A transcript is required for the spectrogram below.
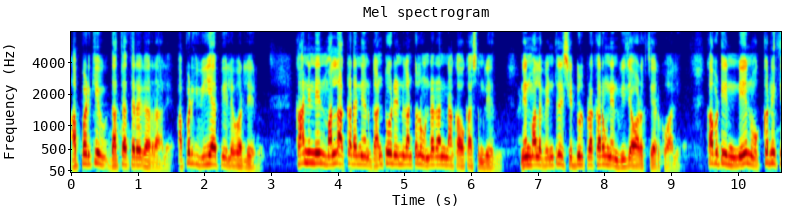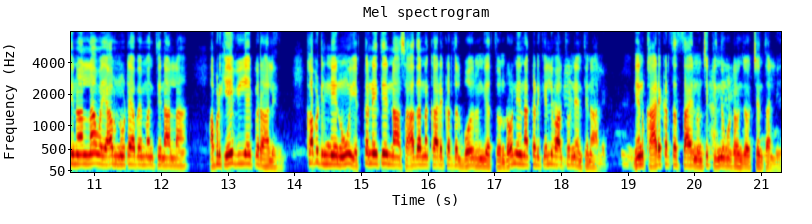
అప్పటికి దత్తాత్రేయ గారు రాలే. అప్పటికి వీఐపీలు ఎవరు లేరు. కానీ నేను మళ్ళీ అక్కడ నేను గంట రెండు గంటలు ఉండడానికి నాకు అవకాశం లేదు. నేను మళ్ళీ వెంటనే షెడ్యూల్ ప్రకారం నేను విజయవాడకు చేరుకోవాలి. కాబట్టి నేను ఒక్కరిని తినాలన్నా యాభై నూట యాభై మంది తినాలన్నా అప్పటికి ఏ వీఐపీ రాలేదు. కాబట్టి నేను ఎక్కడైతే నా సాధారణ కార్యకర్తలు భోజనం చేస్తుండ్రో నేను అక్కడికి వెళ్ళి వాళ్ళతో నేను తినాలి. నేను కార్యకర్త స్థాయి నుంచి కిందకుంటూ వచ్చాను తల్లి.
